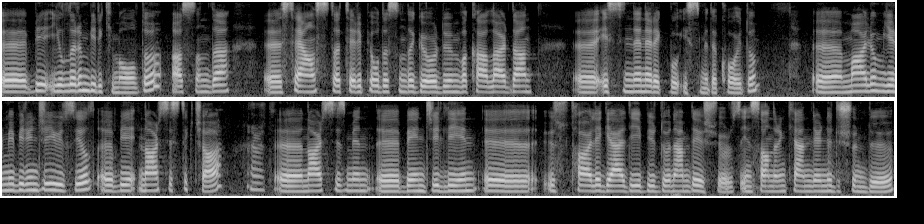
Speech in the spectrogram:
e, bir yılların birikimi oldu. Aslında e, seansta, terapi odasında gördüğüm vakalardan e, esinlenerek bu ismi de koydum. E, malum 21. yüzyıl e, bir narsistik çağ. Evet. e, narsizmin, e, bencilliğin e, üst hale geldiği bir dönemde yaşıyoruz. İnsanların kendilerini düşündüğü,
